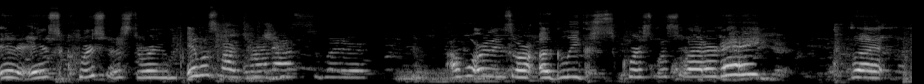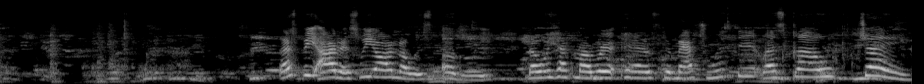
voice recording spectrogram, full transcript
It is Christmas themed. It was my grandma's sweater. I wore this on ugly Christmas sweater day, but Let's be honest, we all know it's ugly. Now we have my red pants to match with it. Let's go, Jay.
